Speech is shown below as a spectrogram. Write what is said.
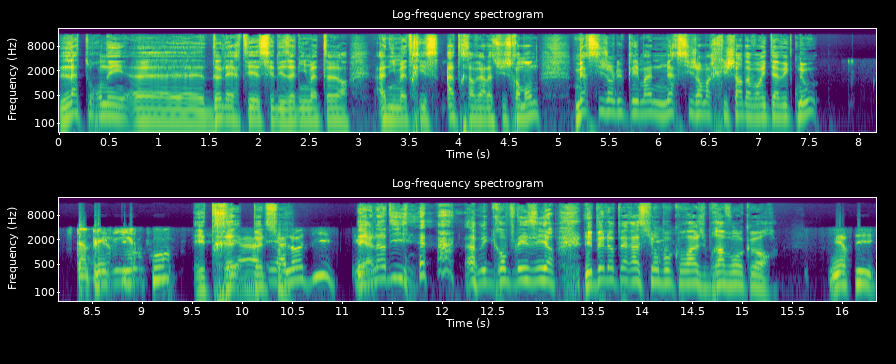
la tournée euh, de la RTS et des animateurs, animatrices à travers la Suisse romande. Merci Jean-Luc Lehmann, merci Jean-Marc Richard d'avoir été avec nous. C'est un Merci plaisir. beaucoup. Et très et à, belle et à soirée. lundi. Et à lundi, avec grand plaisir. Et belle opération, bon courage, bravo encore. Merci.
